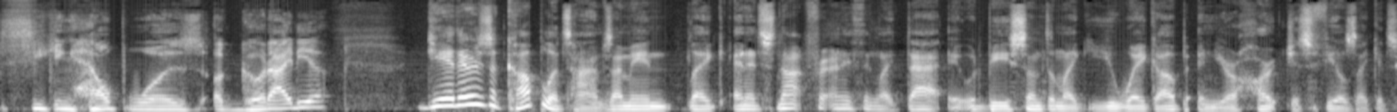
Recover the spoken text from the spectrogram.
seeking help was a good idea? Yeah, there's a couple of times. I mean, like, and it's not for anything like that. It would be something like you wake up and your heart just feels like it's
